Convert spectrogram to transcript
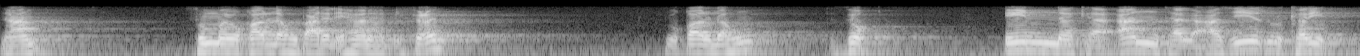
نعم. ثم يقال له بعد الإهانة بالفعل يقال له ذق إنك أنت العزيز الكريم.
